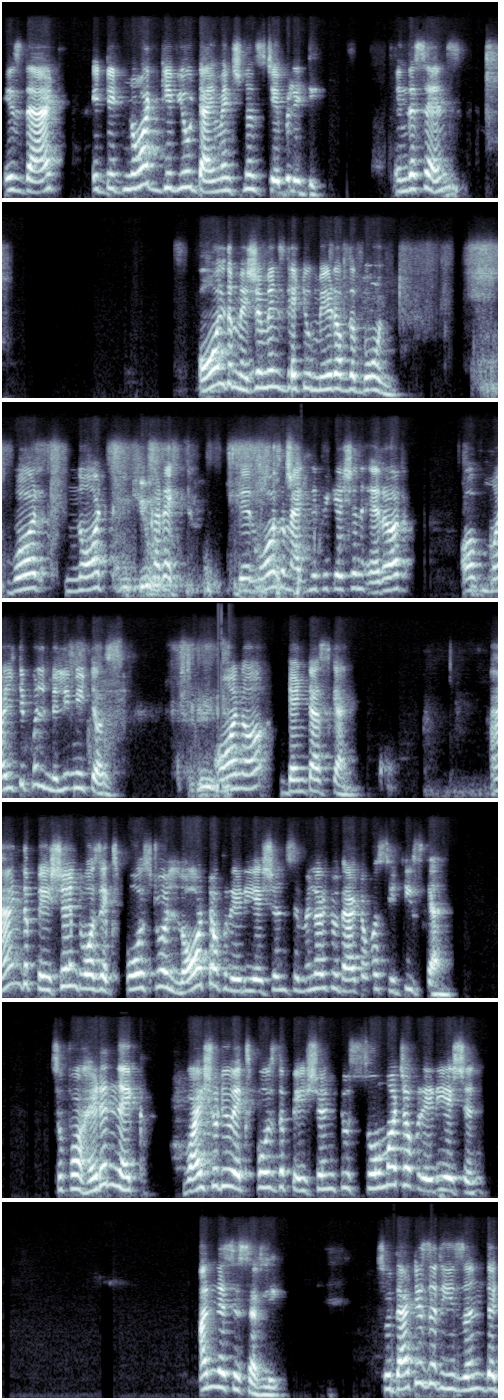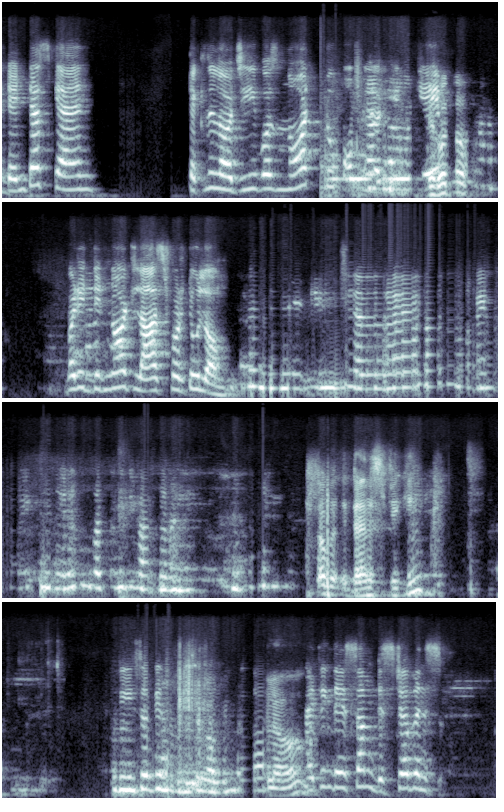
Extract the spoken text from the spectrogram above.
is that it did not give you dimensional stability. In the sense, all the measurements that you made of the bone were not correct. There was a magnification error of multiple millimeters on a Denta scan. And the patient was exposed to a lot of radiation similar to that of a CT scan. So for head and neck, why should you expose the patient to so much of radiation unnecessarily? So that is the reason the Denta scan technology was not too popular. It came, but it did not last for too long. Oh, Dan speaking. Hello. I think there's some disturbance.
